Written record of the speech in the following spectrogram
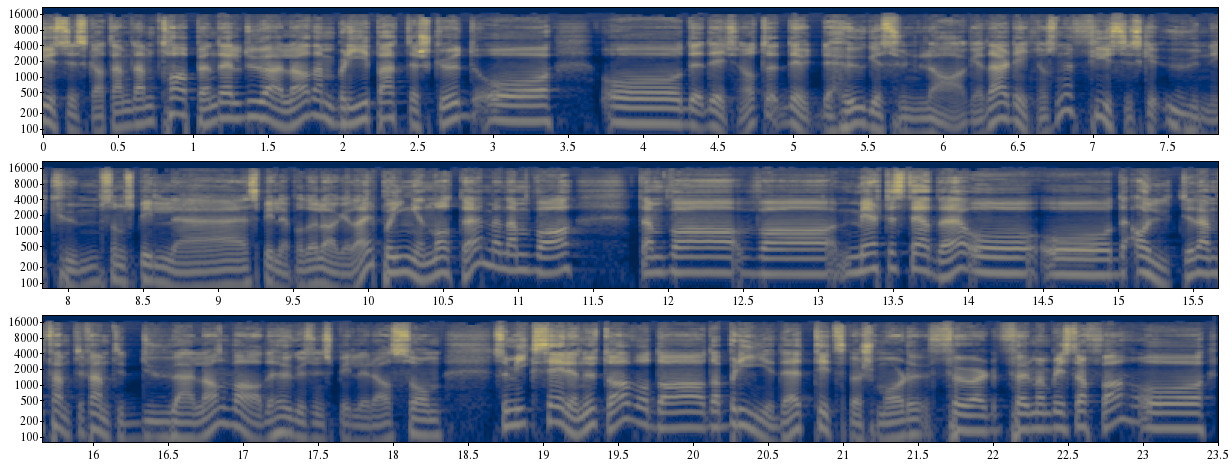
fysiske, at de, de taper en del dueller, de blir på etterskudd. og og det, det, er ikke noe, det, det Haugesund-laget der, det er ikke noe sånne fysiske unikum som spiller, spiller, på det laget der. På ingen måte, men de var, de var, var mer til stede, og, og det alltid de 50-50-duellene var det Haugesund-spillere som, som, gikk serien ut av, og da, da blir det et tidsspørsmål før, før man blir straffa, og,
